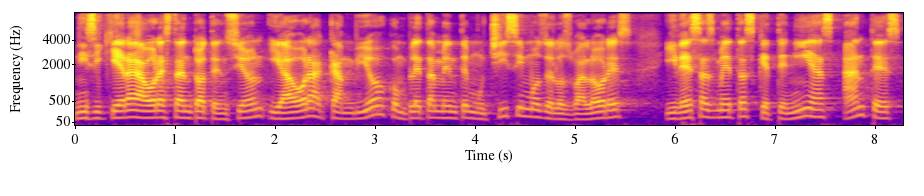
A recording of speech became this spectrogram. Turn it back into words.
ni siquiera ahora está en tu atención y ahora cambió completamente muchísimos de los valores y de esas metas que tenías antes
